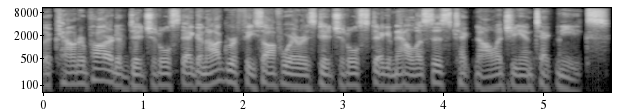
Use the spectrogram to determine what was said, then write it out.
The counterpart of digital steganography software is digital steganalysis technology and techniques.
